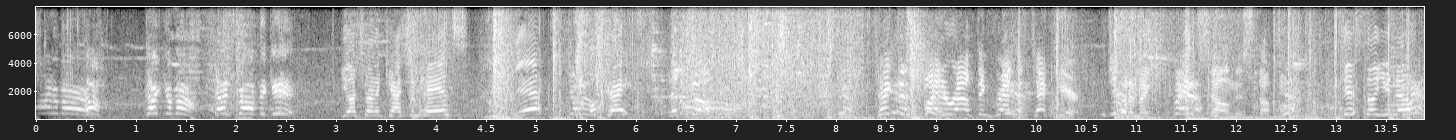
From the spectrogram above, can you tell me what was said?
Spider-Man! Take him out! Then grab the gear! Y'all trying to catch some hands? Yeah? Okay, let's go. Take the spider out, then grab the tech gear. You're gonna make bank selling this stuff off. Just so you know,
